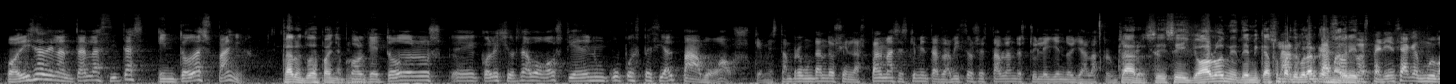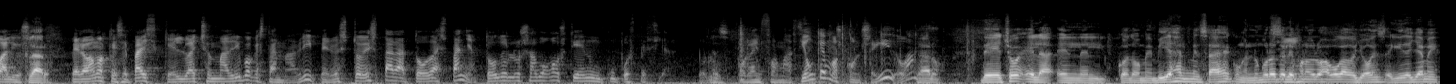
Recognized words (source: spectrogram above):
Podéis adelantar las citas en toda España. Claro, en toda España. por Porque todos los eh, colegios de abogados tienen un cupo especial para abogados. Que me están preguntando si en Las Palmas, es que mientras David os está hablando estoy leyendo ya las preguntas. Claro, sí, sí. Yo hablo de mi, de mi caso Claro, particular, que es Madrid. Tu experiencia que es muy valiosa. Claro. Pero vamos, que sepáis que él lo ha hecho en Madrid porque está en Madrid. Pero esto es para toda España. Todos los abogados tienen un cupo especial. Por, lo- por la información que hemos conseguido. vamos. Claro. De hecho, en la- en el- cuando me envías el mensaje con el número de Sí. teléfono de los abogados, yo enseguida llamé.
